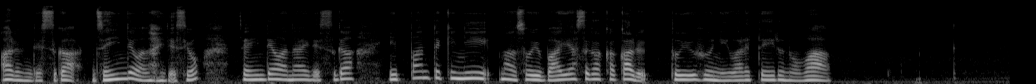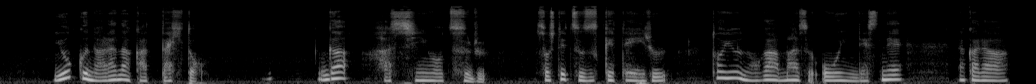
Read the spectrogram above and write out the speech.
あるんですが全員ではないですよ全員ではないですが一般的にまあそういうバイアスがかかるというふうに言われているのは良くならなかった人が発信をする。そして続けているというのがまず多いんですね。だから、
